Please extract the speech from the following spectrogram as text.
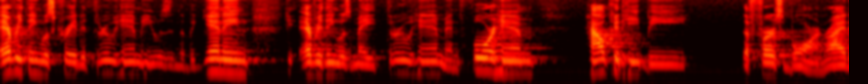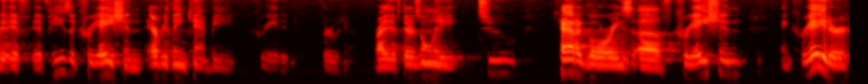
everything was created through him, he was in the beginning, everything was made through him and for him, how could he be the firstborn, right? If, if he's a creation, everything can't be created through him, right? If there's only two categories of creation and creator,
